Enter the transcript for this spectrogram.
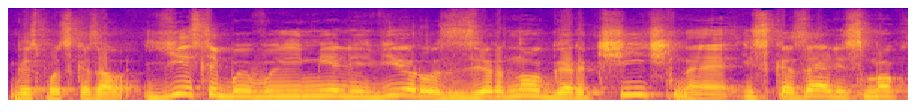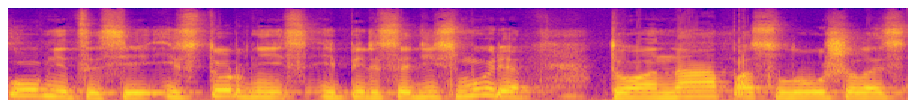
Господь сказал, если бы вы имели веру с зерно горчичное и сказали смоковнице сей, исторгнись и пересадись в море, то она послушалась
